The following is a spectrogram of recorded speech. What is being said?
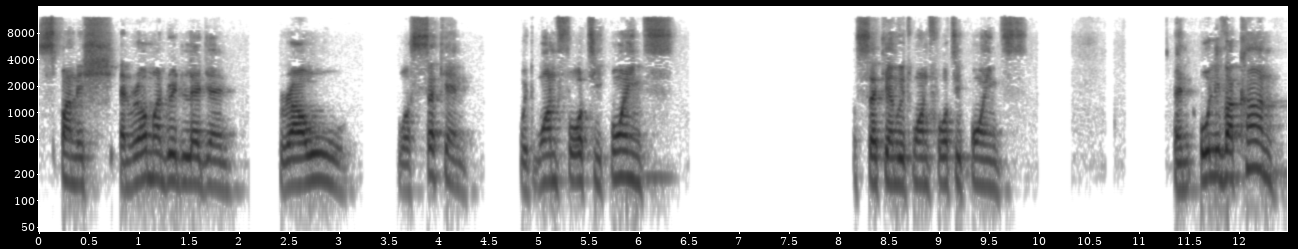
Spanish and Real Madrid legend Raul was second with 140 points. Second with 140 points. And Oliver Kahn,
